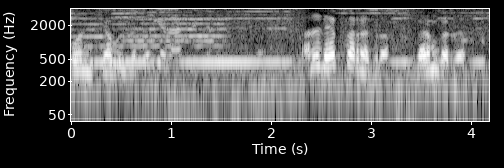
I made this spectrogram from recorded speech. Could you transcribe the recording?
कौन, क्या बोल रहा है? अरे डैप कर रहा है थोड़ा, गर्म कर रहा है।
